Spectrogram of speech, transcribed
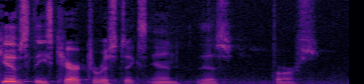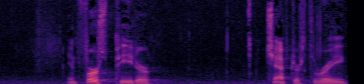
gives these characteristics in this verse. In 1 Peter chapter 3,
